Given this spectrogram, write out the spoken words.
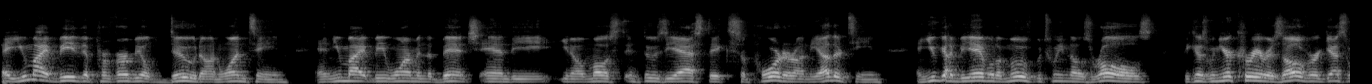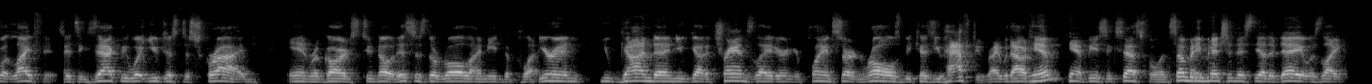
hey you might be the proverbial dude on one team and you might be warming the bench and the you know most enthusiastic supporter on the other team and you got to be able to move between those roles because when your career is over guess what life is it's exactly what you just described in regards to no, this is the role I need to play. You're in Uganda and you've got a translator and you're playing certain roles because you have to, right? Without him, can't be successful. And somebody mentioned this the other day. It was like,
